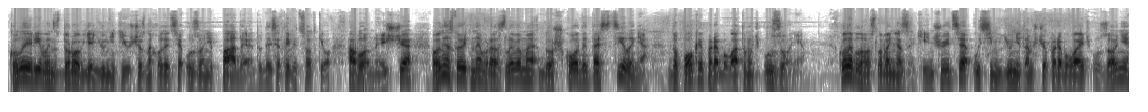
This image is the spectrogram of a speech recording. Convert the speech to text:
Коли рівень здоров'я юнітів, що знаходиться у зоні, падає до 10% або нижче, вони стають невразливими до шкоди та зцілення, допоки перебуватимуть у зоні. Коли благословення закінчується, усім юнітам, що перебувають у зоні,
